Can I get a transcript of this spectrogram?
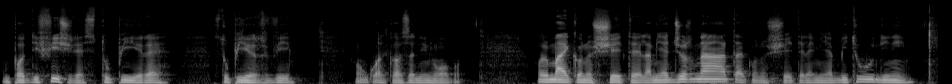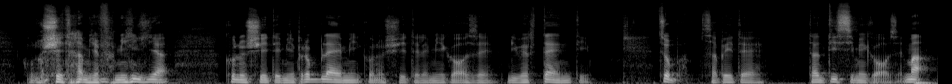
un po' difficile stupire, stupirvi con qualcosa di nuovo. Ormai conoscete la mia giornata, conoscete le mie abitudini, conoscete la mia famiglia, conoscete i miei problemi, conoscete le mie cose divertenti. Insomma, sapete tantissime cose, ma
